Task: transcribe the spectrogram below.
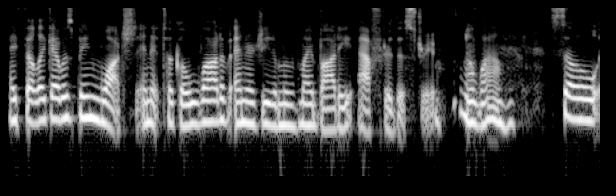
I felt like I was being watched, and it took a lot of energy to move my body after this dream. Oh, wow. So,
